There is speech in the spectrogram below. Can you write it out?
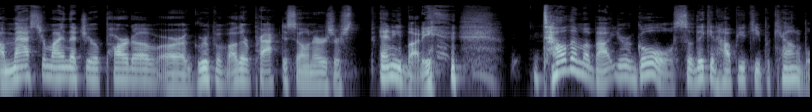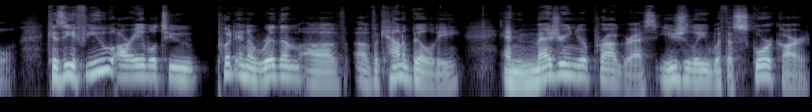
a mastermind that you're a part of or a group of other practice owners or anybody, tell them about your goals so they can help you keep accountable. Because if you are able to put in a rhythm of, of accountability and measuring your progress, usually with a scorecard,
